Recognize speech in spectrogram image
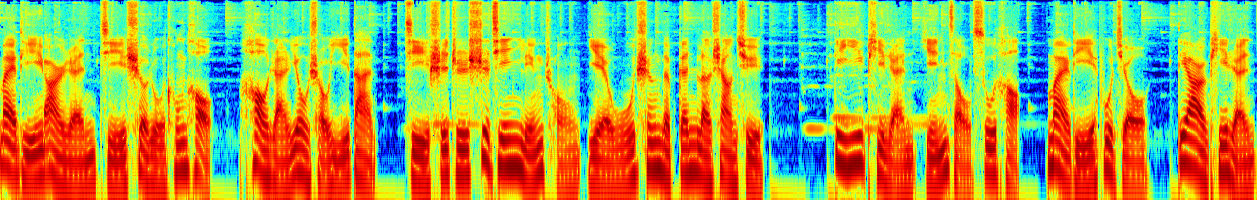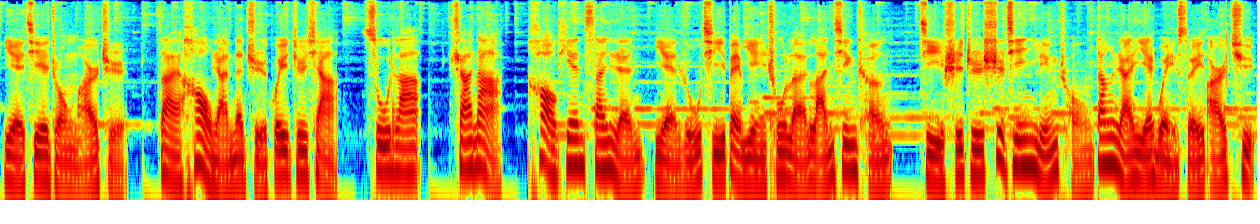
麦迪二人即射入空后，浩然右手一弹，几十只噬金灵虫也无声地跟了上去。第一批人引走苏浩、麦迪不久，第二批人也接踵而至。在浩然的指挥之下，苏拉、沙娜、昊天三人也如期被引出了蓝星城。几十只噬金灵虫当然也尾随而去。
